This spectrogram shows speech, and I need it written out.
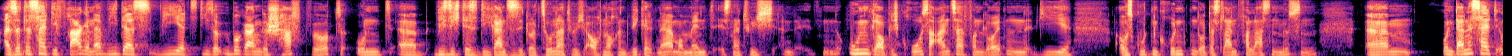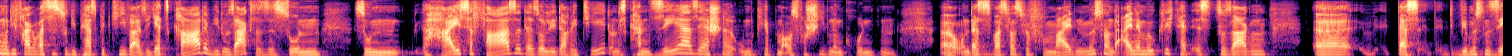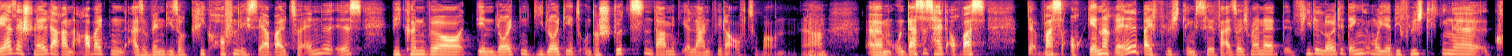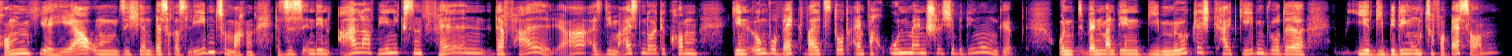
also das ist halt die Frage, ne, wie das, wie jetzt dieser Übergang geschafft wird und äh, wie sich das, die ganze Situation natürlich auch noch entwickelt. Ne? Im Moment ist natürlich eine unglaublich große Anzahl von Leuten, die aus guten Gründen dort das Land verlassen müssen. Ähm, und dann ist halt immer die Frage, was ist so die Perspektive? Also jetzt gerade, wie du sagst, das ist so, ein, so eine heiße Phase der Solidarität und es kann sehr, sehr schnell umkippen aus verschiedenen Gründen. Äh, und das ist was, was wir vermeiden müssen. Und eine Möglichkeit ist zu sagen, äh, dass wir müssen sehr, sehr schnell daran arbeiten, also wenn dieser Krieg hoffentlich sehr bald zu Ende ist, wie können wir den Leuten, die Leute jetzt unterstützen, damit ihr Land wieder aufzubauen. Ja? Mhm. Ähm, und das ist halt auch was, was auch generell bei Flüchtlingshilfe, also ich meine, viele Leute denken immer, ja, die Flüchtlinge kommen hierher, um sich hier ein besseres Leben zu machen. Das ist in den allerwenigsten Fällen der Fall, ja. Also die meisten Leute kommen, gehen irgendwo weg, weil es dort einfach unmenschliche Bedingungen gibt. Und wenn man denen die Möglichkeit geben würde, ihr die Bedingungen zu verbessern,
